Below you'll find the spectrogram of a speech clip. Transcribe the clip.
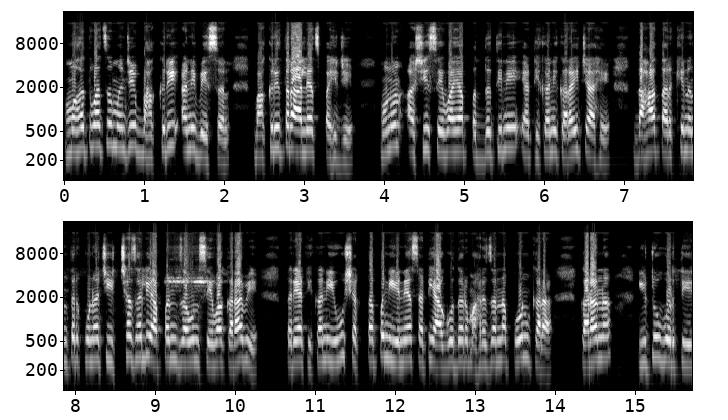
महत्वाचं म्हणजे भाकरी आणि बेसन. भाकरी तर आल्याच पाहिजे. म्हणून अशी सेवा या पद्धतीने या ठिकाणी करायची आहे. दहा तारखेनंतर कुणाची इच्छा झाली आपण जाऊन सेवा करावी तर या ठिकाणी येऊ शकता पण येण्यासाठी अगोदर महाराजांना फोन करा. कारण युट्यूबवरती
